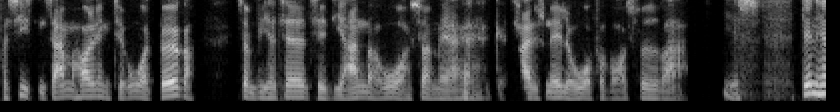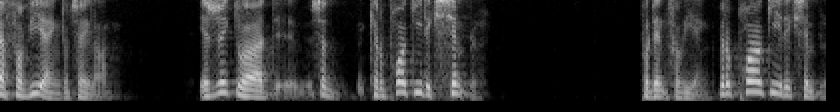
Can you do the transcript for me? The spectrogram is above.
præcis den samme holdning til ordet burger, som vi har taget til de andre ord, som er ja. traditionelle ord for vores fødevarer. Yes. Den her forvirring, du taler om, jeg synes ikke, du har... Så kan du prøve at give et eksempel på den forvirring? Vil du prøve at give et eksempel?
